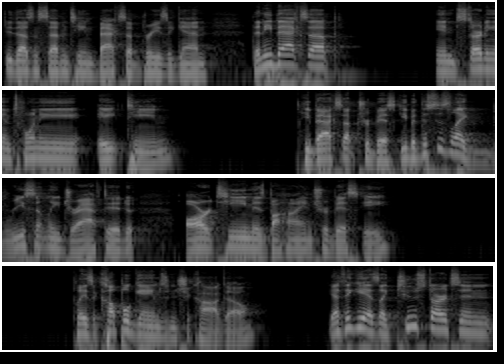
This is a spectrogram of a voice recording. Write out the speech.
2017, backs up Brees again. Then he backs up in starting in 2018. He backs up Trubisky, but this is like recently drafted. Our team is behind Trubisky. Plays a couple games in Chicago. Yeah, I think he has like two starts in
